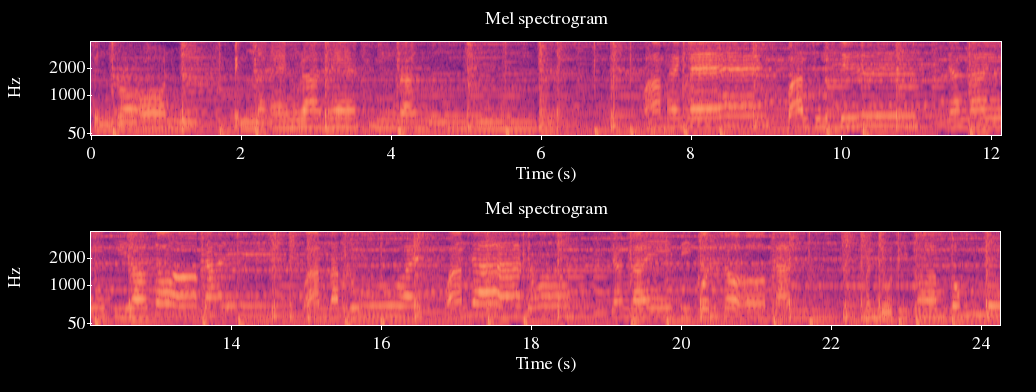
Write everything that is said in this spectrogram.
เป็นร้อน เป็นแรงระแหงระเหิ ความแห้งแล้งความชุ่มชื้นอย่างในที่เราชอบใจ ความร่ำรวย ความยากจนอย่างในที่คนชอบกัน มันอยู่ที่ความสมบู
